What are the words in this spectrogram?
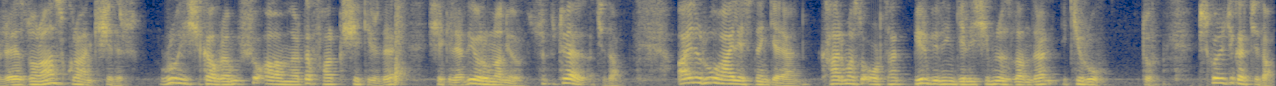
rezonans kuran kişidir. Ruh eşi kavramı şu alanlarda farklı şekilde şekillerde yorumlanıyor. Spiritüel açıdan. Aynı ruh ailesinden gelen, karması ortak birbirinin gelişimini hızlandıran iki ruhtur. Psikolojik açıdan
